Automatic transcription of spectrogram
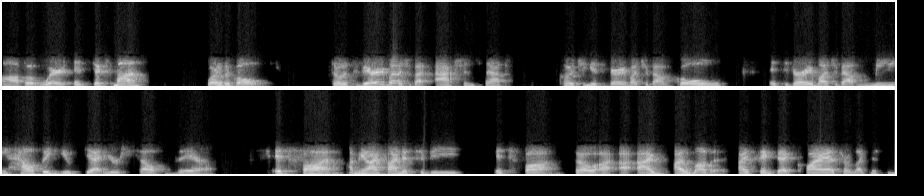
Uh, but where in six months, what are the goals? So it's very much about action steps. Coaching is very much about goals it's very much about me helping you get yourself there. It's fun. I mean, I find it to be, it's fun. So I, I, I love it. I think that clients are like, this is,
